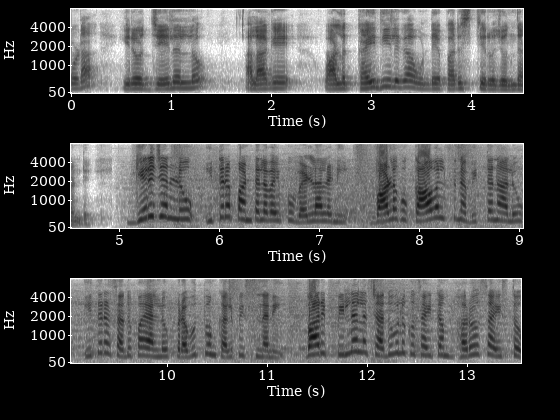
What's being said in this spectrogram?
కూడా ఈరోజు జైళ్ళల్లో అలాగే వాళ్ళు ఖైదీలుగా ఉండే పరిస్థితి ఈరోజు ఉందండి. గిరిజనులు ఇతర పంటల వైపు వెళ్ళాలని వాళ్ళకు కావలసిన విత్తనాలు ఇతర సదుపాయాలను ప్రభుత్వం కల్పిస్తుందని వారి పిల్లల చదువులకు సైతం భరోసా ఇస్తూ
